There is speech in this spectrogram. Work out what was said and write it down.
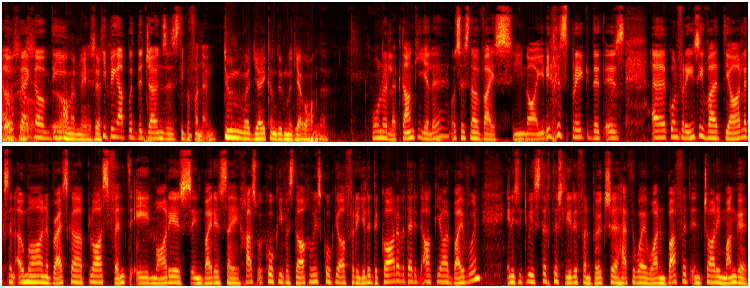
Hou kyk nou op die ander mense. Keeping up with the Joneses tipe van ding. Doen wat jy kan doen met jou hande. Wonderlik. Dankie julle. Ons is nou wys hier na hierdie gesprek. Dit is 'n konferensie wat jaarliks in Omaha Nebraska plaasvind en Marius en beide sy gas ook Kokkie was daar gewees. Kokkie al vir 'n hele dekade wat hy dit elke jaar bywoon en is die twee stigterslede van Berkshire Hathaway, Warren Buffett en Charlie Munger.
